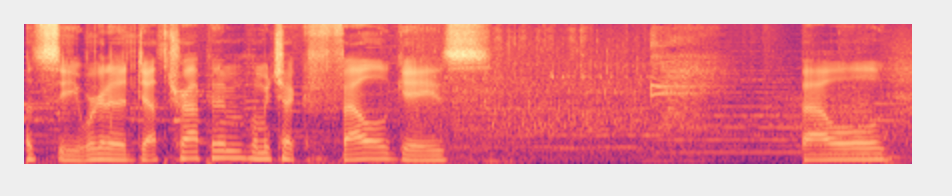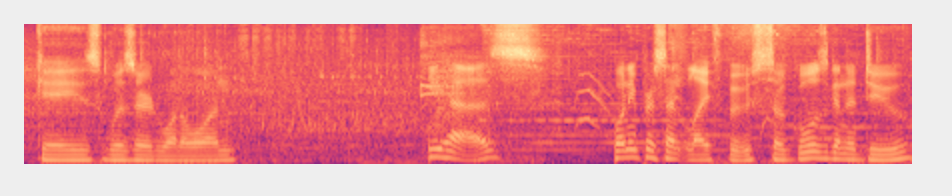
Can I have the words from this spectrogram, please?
Let's see. We're gonna death trap him. Let me check Foulgaze. Foul gaze wizard 101. He has 20% life boost, so Ghoul's gonna do.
